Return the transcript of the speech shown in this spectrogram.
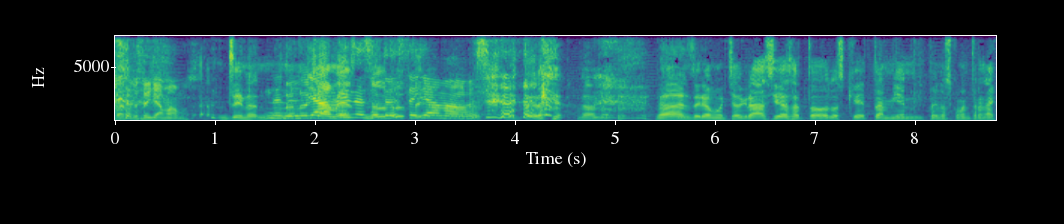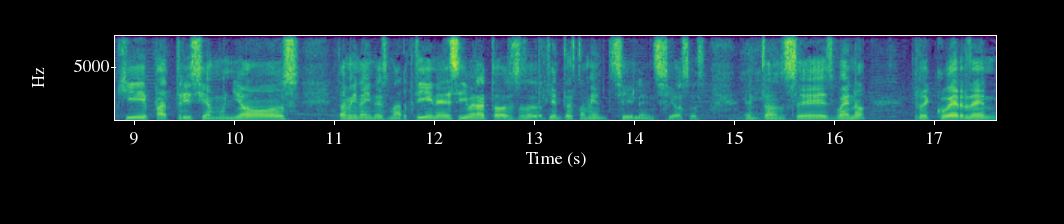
Nosotros te llamamos. Sí, no, no, nos nos llames, llames, nosotros te llamamos. No, no. No, en serio, muchas gracias a todos los que también pues, nos comentaron aquí. Patricia Muñoz, también a Inés Martínez y bueno, a todos esos oyentes también silenciosos. Entonces, bueno, recuerden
